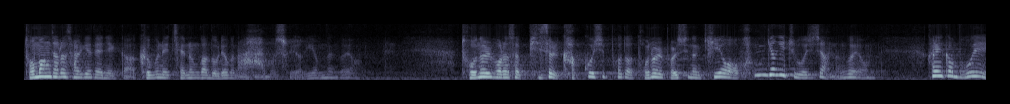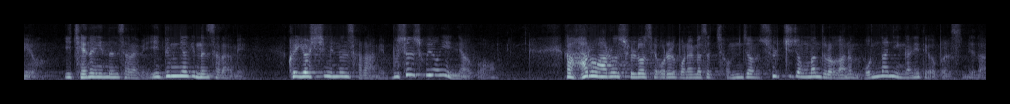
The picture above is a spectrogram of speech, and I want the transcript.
도망자로 살게 되니까 그분의 재능과 노력은 아무 소용이 없는 거예요. 돈을 벌어서 빚을 갚고 싶어도 돈을 벌 수 있는 기회와 환경이 주어지지 않는 거예요. 그러니까 뭐예요? 이 재능 있는 사람이, 이 능력 있는 사람이, 그 열심 있는 사람이 무슨 소용이 있냐고. 그러니까 하루하루 술로 세월을 보내면서 점점 술주정만 들어가는 못난 인간이 되어버렸습니다.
